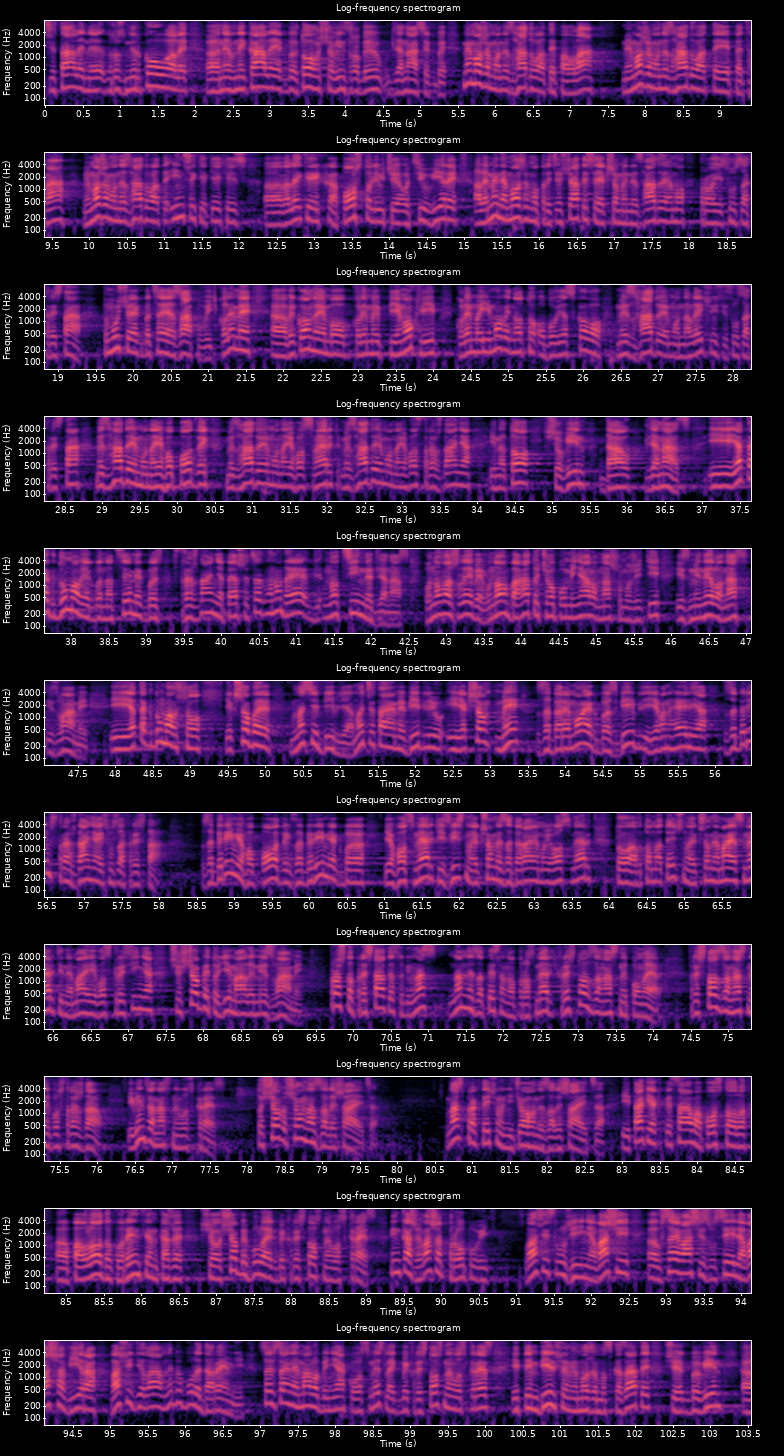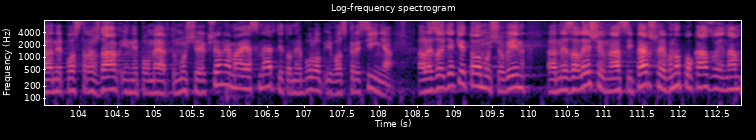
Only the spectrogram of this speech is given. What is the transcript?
читали, не розмірковували, е, не вникали якби, в того, що він зробив для нас. Якби. Ми можемо не згадувати Павла, ми можемо не згадувати Петра, ми можемо не згадувати інших якихось е, великих апостолів чи отців віри, але ми не можемо причащатися, якщо ми не згадуємо про Ісуса Христа. Тому що якби це є заповідь. Коли ми е, виконуємо, коли ми п'ємо хліб, коли ми їмо вино, то обов'язково ми згадуємо на личність Ісуса Христа, ми згадуємо на Його подвиг, ми згадуємо на Його смерть, ми згадуємо на Його страждання і на те, що Він дав для нас. І я так думав, якби над цим, якби страждання, перше, це воно дає воно цінне для нас, воно важливе, воно багато чого поміняло в нашому житті і змінило нас із вами. І я так думав, що якщо би в нас є Біблія, ми читаємо Біблію, і якщо ми заберемо якби з Біблії, Євангелія, заберемо страждання Ісуса Христа. Заберімо його подвиг, заберімо якби його смерть. І звісно, якщо ми забираємо його смерть, то автоматично, якщо немає смерті, немає і воскресіння, що що би тоді мали ми з вами? Просто представте собі, у нас нам не записано про смерть. Христос за нас не помер, Христос за нас не постраждав, і Він за нас не воскрес. То що, що в нас залишається? У нас практично нічого не залишається. І так як писав апостол е, Павло до Коринфян, каже, що що би було, якби Христос не воскрес. Він каже, ваша проповідь, Ваші служіння, ваші, е, все ваші зусилля, ваша віра, ваші діла, вони би були даремні. Це все не мало би ніякого смисла, якби Христос не воскрес, і тим більше ми можемо сказати, що якби Він е, не постраждав і не помер. Тому що якщо немає смерті, то не було б і Воскресіння. Але завдяки тому, що Він е, не залишив нас, і перше, воно показує нам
